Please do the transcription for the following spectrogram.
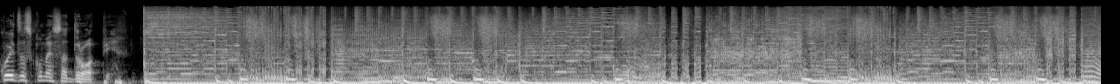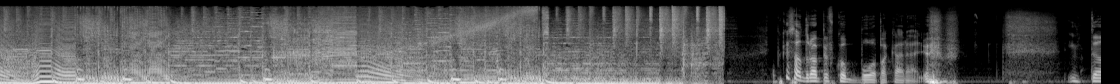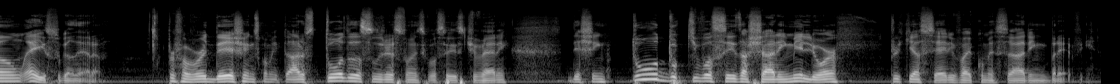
coisas como essa drop. Essa drop ficou boa pra caralho. então é isso, galera. Por favor, deixem nos comentários todas as sugestões que vocês tiverem. Deixem tudo que vocês acharem melhor, porque a série vai começar em breve.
